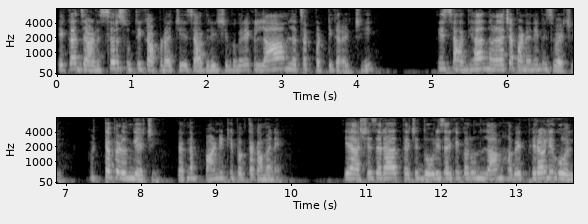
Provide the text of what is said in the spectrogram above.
एका जाडसर सुती कापडाची चादरीची वगैरे एक लांब लचक पट्टी करायची. ती साध्या नळाच्या पाण्याने भिजवायची. घट्ट पिळून घ्यायची. त्यातनं पाणी ठिपकता कामा नये. ते असे जरा त्याची दोरीसारखी करून लांब हवेत फिरवली गोल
